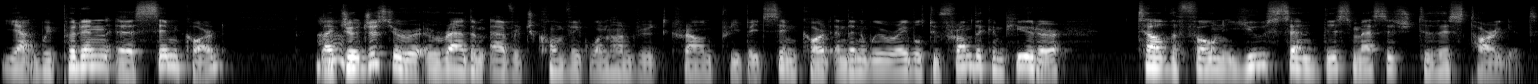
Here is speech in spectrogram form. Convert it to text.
yeah, we put in a SIM card, like ju- just your a random average Comviq 100 crown prepaid SIM card, and then we were able to from the computer tell the phone you send this message to this target.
